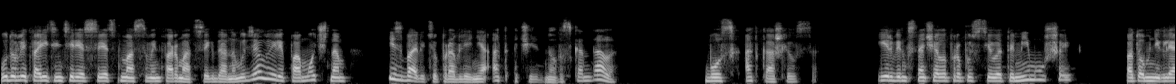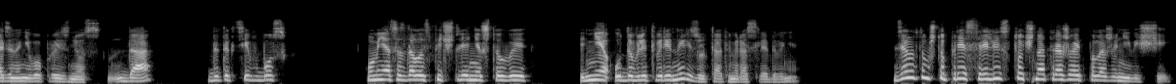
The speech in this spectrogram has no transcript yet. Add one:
удовлетворить интерес средств массовой информации к данному делу или помочь нам избавить управление от очередного скандала. Босх откашлялся. Ирвинг сначала пропустил это мимо ушей, потом, не глядя на него, произнес «Да, детектив Босх, у меня создалось впечатление, что вы не удовлетворены результатами расследования. Дело в том, что пресс-релиз точно отражает положение вещей.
